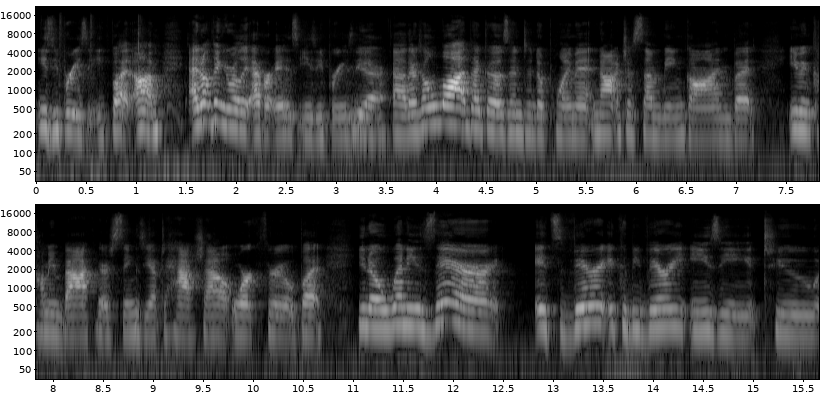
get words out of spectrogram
easy breezy. But um, I don't think it really ever is easy breezy. Yeah. Uh, there's a lot that goes into deployment, not just them being gone, but even coming back. There's things you have to hash out, work through. But you know, when he's there, it's very. It could be very easy to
